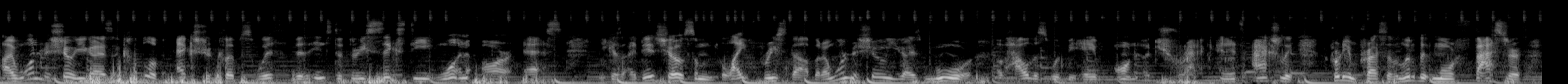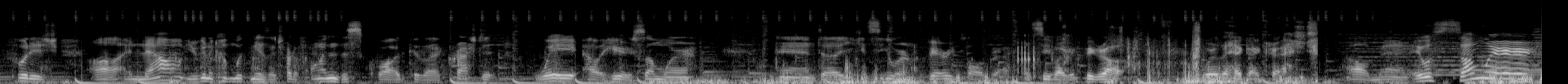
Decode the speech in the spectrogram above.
I wanted to show you guys a couple of extra clips with the Insta360 One RS because I did show some light freestyle, but I wanted to show you guys more of how this would behave on a track. And it's actually pretty impressive, a little bit more faster footage. Uh, and now you're gonna come with me as I try to find this quad because I crashed it way out here somewhere. And uh, you can see we're in very tall grass. Let's see if I can figure out where the heck I crashed. Oh man, it was somewhere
